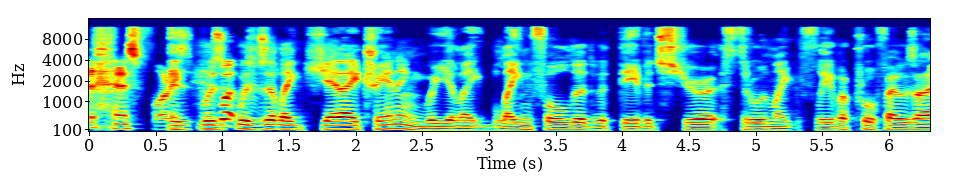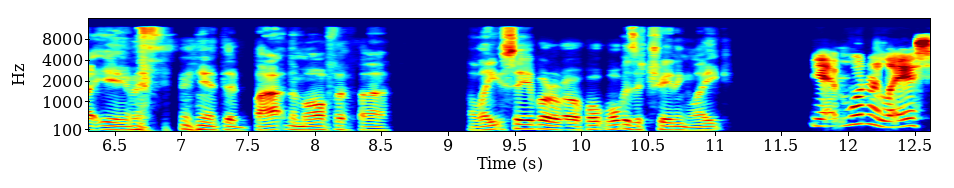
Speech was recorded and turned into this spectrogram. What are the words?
That's funny. Is, was what? was it like Jedi training where you like blindfolded with David Stewart throwing like flavor profiles at you and you had to bat them off with a, a lightsaber or what, what was the training like? Yeah, more or less.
